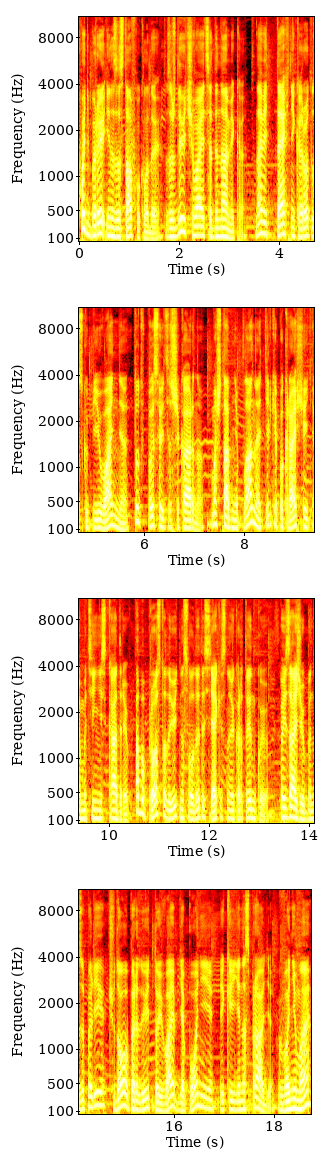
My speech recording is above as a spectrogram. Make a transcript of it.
Хоч бери і на заставку клади, завжди відчувається динаміка. Навіть техніка ротоскопіювання тут вписується шикарно. Масштабні плани тільки покращують емоційність кадрів або просто дають насолодитись якісною картинкою. Пейзажі в бензопилі чудово передають той вайб Японії, який є насправді. В аніме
